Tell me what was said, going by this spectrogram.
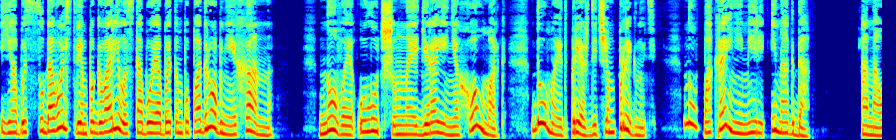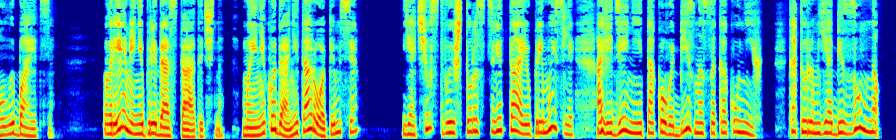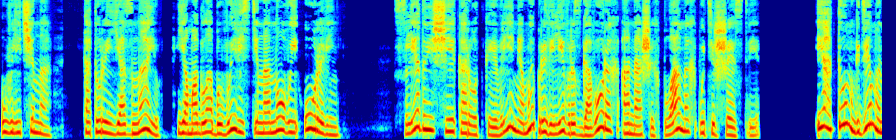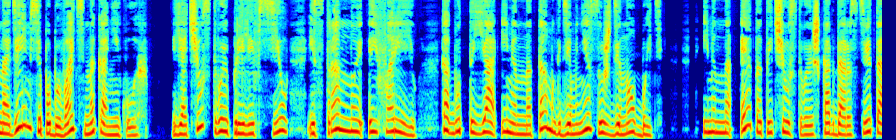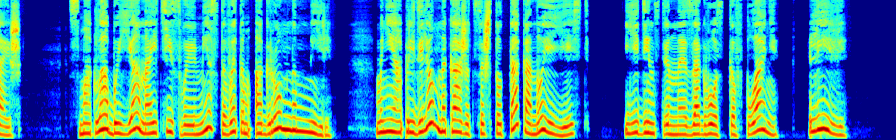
Я бы с удовольствием поговорила с тобой об этом поподробнее, Ханна. Новая улучшенная героиня Холмарк думает, прежде чем прыгнуть. Ну, по крайней мере, иногда. Она улыбается. Времени предостаточно. Мы никуда не торопимся. Я чувствую, что расцветаю при мысли о ведении такого бизнеса, как у них, которым я безумно увлечена, который, я знаю, я могла бы вывести на новый уровень. Следующее короткое время мы провели в разговорах о наших планах путешествия и о том, где мы надеемся побывать на каникулах. Я чувствую прилив сил и странную эйфорию, как будто я именно там, где мне суждено быть. Именно это ты чувствуешь, когда расцветаешь. Смогла бы я найти свое место в этом огромном мире? Мне определенно кажется, что так оно и есть. Единственная загвоздка в плане — Ливи,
